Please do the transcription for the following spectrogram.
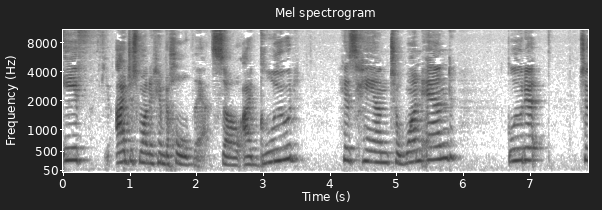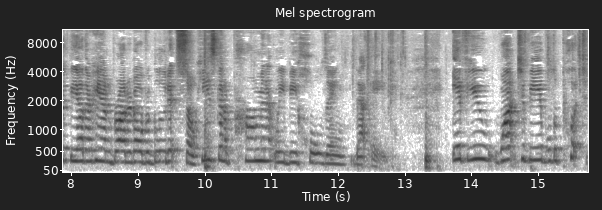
If I just wanted him to hold that, so I glued his hand to one end, glued it, took the other hand, brought it over, glued it, so he's going to permanently be holding that egg if you want to be able to put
